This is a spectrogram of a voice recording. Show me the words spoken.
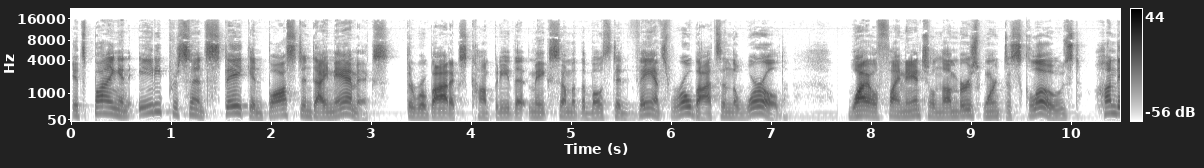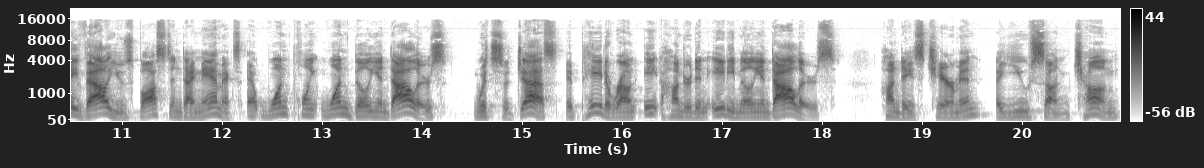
It's buying an 80% stake in Boston Dynamics, the robotics company that makes some of the most advanced robots in the world. While financial numbers weren't disclosed, Hyundai values Boston Dynamics at $1.1 billion, which suggests it paid around $880 million. Hyundai's chairman, Euisun Chung,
